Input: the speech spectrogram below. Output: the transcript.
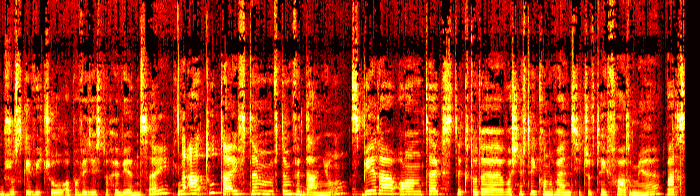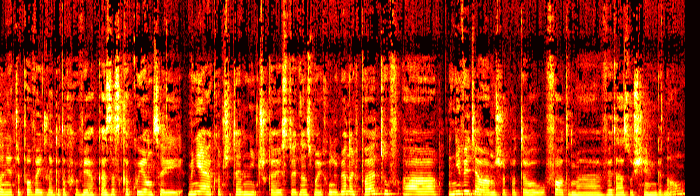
Brzuskiewiczu opowiedzieć trochę więcej. No a tutaj w tym, w tym wydaniu zbiera on teksty, które właśnie w tej konwencji, czy w tej formie bardzo nietypowej dla Grochowiaka, zaskakującej mnie jako czytelniczkę. Jest to jeden z moich ulubionych poetów, a nie wiedziałam, że po tę formę wyrazu razu sięgnął.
